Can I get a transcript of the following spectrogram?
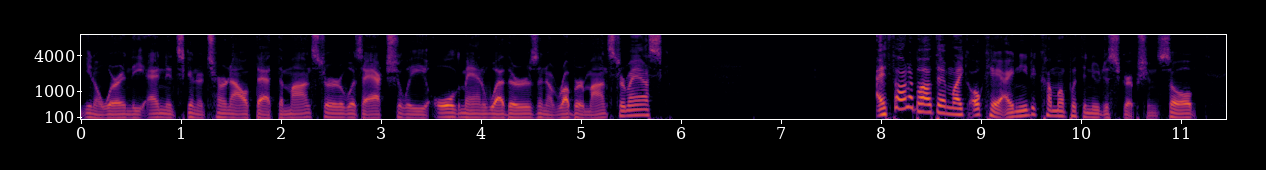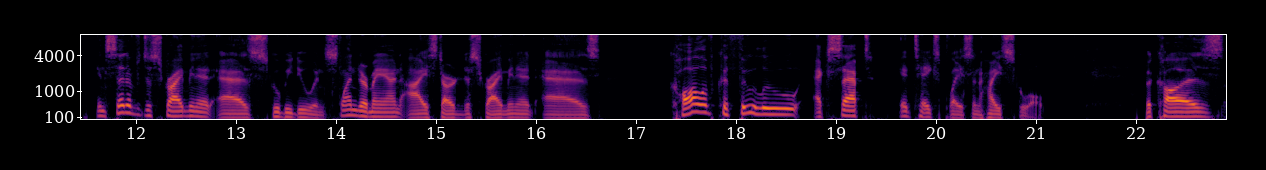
you know, where in the end it's going to turn out that the monster was actually Old Man Weathers in a rubber monster mask? I thought about them like, okay, I need to come up with a new description. So instead of describing it as Scooby Doo and Slender Man, I started describing it as Call of Cthulhu, except it takes place in high school. Because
